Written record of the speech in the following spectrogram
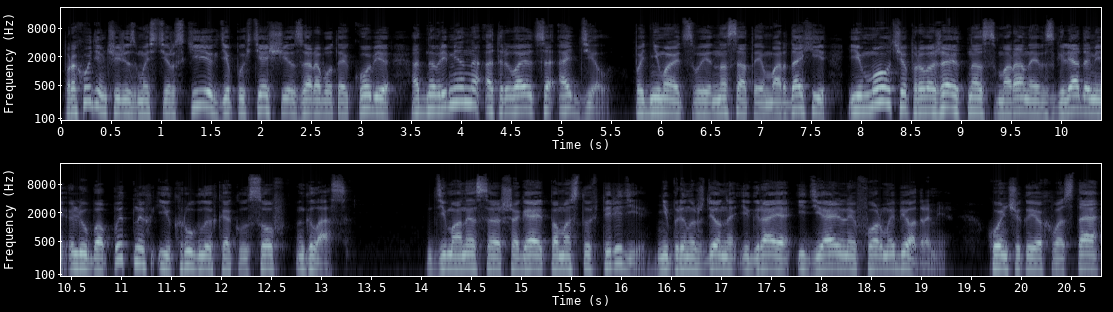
Проходим через мастерские, где пыхтящие за работой Коби одновременно отрываются от дел, поднимают свои носатые мордахи и молча провожают нас с Мараной взглядами любопытных и круглых, как усов, глаз. Димонесса шагает по мосту впереди, непринужденно играя идеальной формы бедрами. Кончик ее хвоста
